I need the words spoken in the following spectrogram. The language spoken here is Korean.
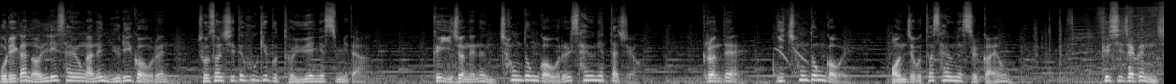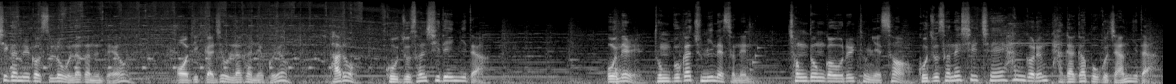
우리가 널리 사용하는 유리 거울은 조선시대 후기부터 유행했습니다. 그 이전에는 청동 거울을 사용했다죠. 그런데 이 청동 거울 언제부터 사용했을까요? 그 시작은 시간을 거슬러 올라가는데요. 어디까지 올라가냐고요? 바로 고조선 시대입니다. 오늘 동북아 주민에서는 청동 거울을 통해서 고조선의 실체에 한 걸음 다가가 보고자 합니다.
